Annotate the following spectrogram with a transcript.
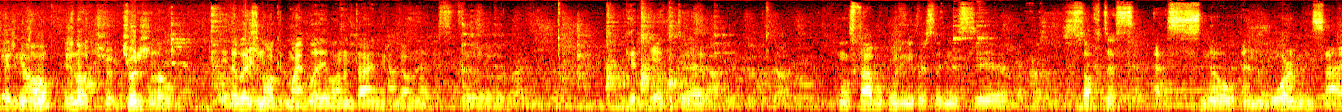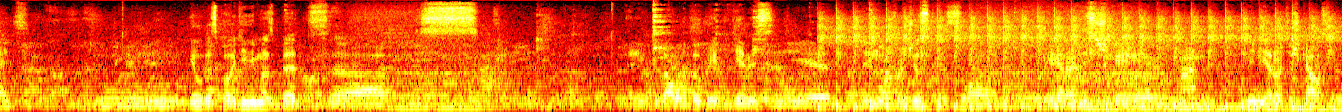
Reiškia, Žinau. žinau. Žinau, čiur, čiur žinau. Tai dabar žinokit, My Bloody Valentine ir gal net uh, girdėkite nuostabų kūrinį, kuris vadinasi Softest as Snow and Warm Inside. Ilgas pavadinimas, bet uh, jis reiktų gal labiau kreipti dėmesį į dainos žodžius, kurios yra yra visiškai man vieni erotiškiausių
